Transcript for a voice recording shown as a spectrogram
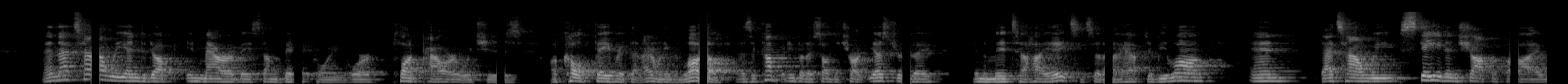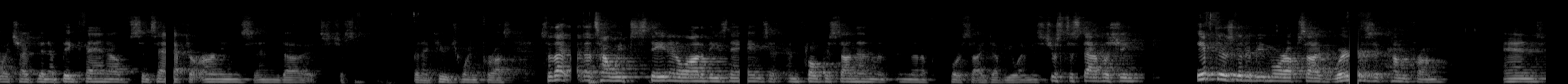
And that's how we ended up in Mara based on Bitcoin or Plug Power, which is a cult favorite that I don't even love as a company, but I saw the chart yesterday in the mid to high eights and said I have to be long. And that's how we stayed in Shopify, which I've been a big fan of since after earnings, and uh, it's just been a huge win for us. So that that's how we've stayed in a lot of these names and, and focused on them, and then of course IWM is just establishing if there's going to be more upside, where does it come from, and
